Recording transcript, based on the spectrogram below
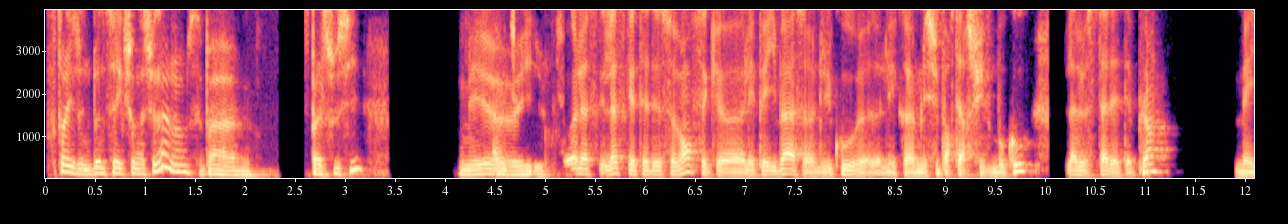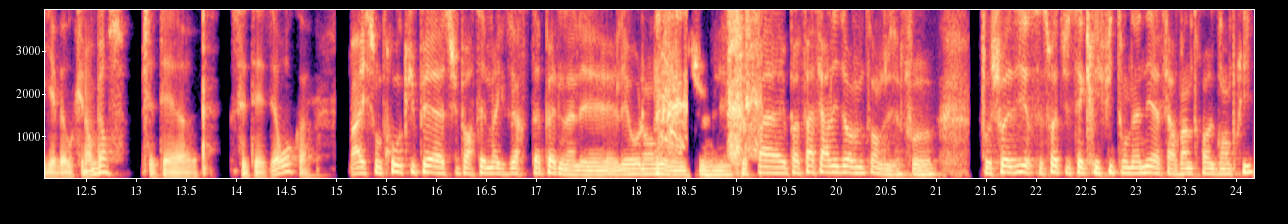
pourtant, ils ont une bonne sélection nationale. Hein. C'est pas, pas le souci. Mais ah tu, vois, là, ce qui était décevant, c'est que les Pays-Bas, du coup, les, quand même, les supporters suivent beaucoup. Là, le stade était plein, mais il n'y avait aucune ambiance. C'était, c'était zéro, quoi. Bah, ils sont trop occupés à supporter Max Verstappen, là, les, les Hollandais. ils ne peuvent, pas faire les deux en même temps. Il faut, faut choisir. C'est soit tu sacrifies ton année à faire 23 Grands Prix,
